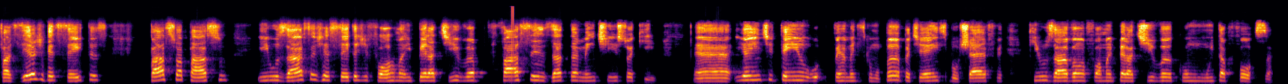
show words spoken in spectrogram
fazer as receitas passo a passo e usar essas receitas de forma imperativa, faça exatamente isso aqui. É, e a gente tem ferramentas como Puppet, Ansible, Chef, que usavam a forma imperativa com muita força.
